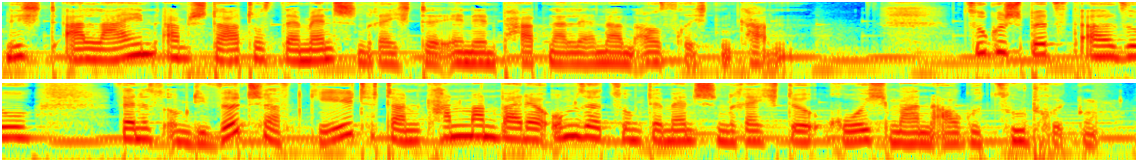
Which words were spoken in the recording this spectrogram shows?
nicht allein am Status der Menschenrechte in den Partnerländern ausrichten kann. Zugespitzt also, wenn es um die Wirtschaft geht, dann kann man bei der Umsetzung der Menschenrechte ruhig mal ein Auge zudrücken.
